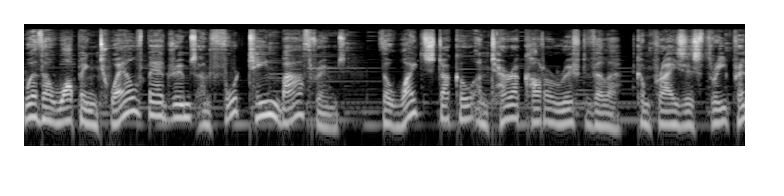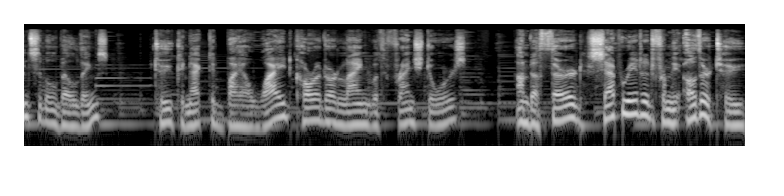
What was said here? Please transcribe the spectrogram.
With a whopping 12 bedrooms and 14 bathrooms, the white stucco and terracotta roofed villa comprises three principal buildings, two connected by a wide corridor lined with French doors, and a third separated from the other two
